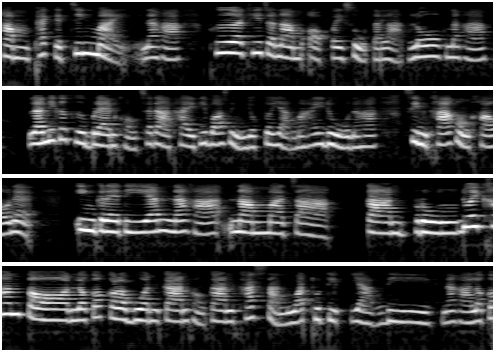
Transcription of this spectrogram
ทำแพ็กเกจจิ้งใหม่นะคะ เพื่อที่จะนำออกไปสู่ตลาดโลกนะคะ และนี่ก็คือแบรนด์ของชดาไทยที่บอสสิงยกตัวอย่างมาให้ดูนะคะ สินค้าของเขาเนี่ยอินกรเดียนนะคะนำมาจาก การปรุงด้วยขั้นตอนแล้วก็กระบวนการของการคัดสรรวัตถุดิบอย่างดีนะคะ แล้วก็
